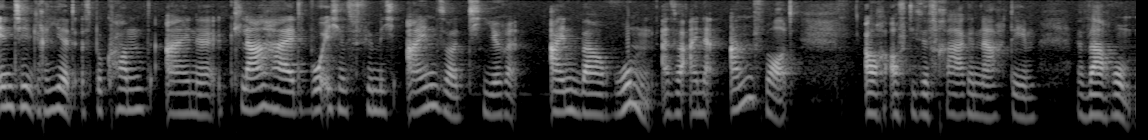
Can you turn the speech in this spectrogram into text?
integriert. Es bekommt eine Klarheit, wo ich es für mich einsortiere, ein Warum, also eine Antwort auch auf diese Frage nach dem Warum.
